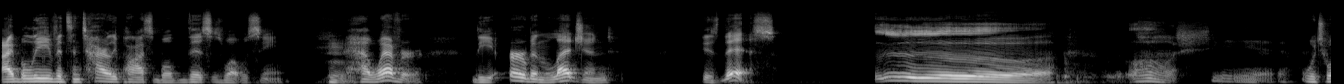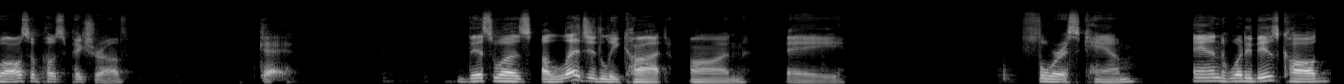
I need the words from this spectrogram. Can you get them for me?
I believe it's entirely possible this is what was seen. Hmm. However, the urban legend is this. Ugh. Oh shit. which we'll also post a picture of. Okay. This was allegedly caught on a forest cam. And what it is called,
